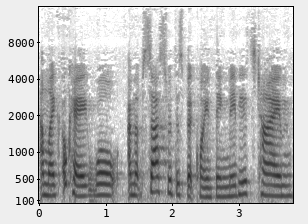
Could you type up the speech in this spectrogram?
I'm like, okay, well, I'm obsessed with this Bitcoin thing. Maybe it's time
